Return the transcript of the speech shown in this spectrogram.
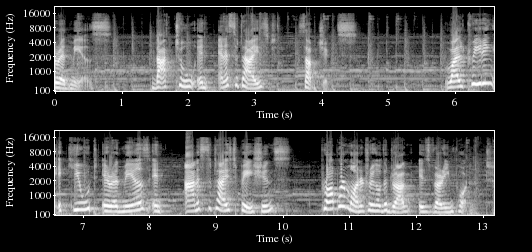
arrhythmias. that too in anesthetized subjects. While treating acute arrhythmias in anesthetized patients, proper monitoring of the drug is very important.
